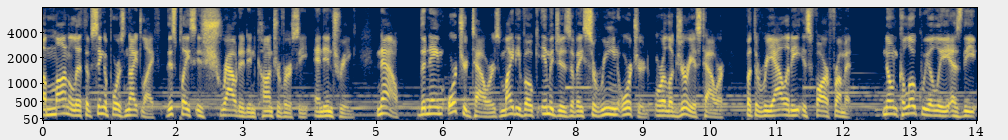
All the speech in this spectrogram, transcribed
A monolith of Singapore's nightlife, this place is shrouded in controversy and intrigue. Now, the name Orchard Towers might evoke images of a serene orchard or a luxurious tower, but the reality is far from it. Known colloquially as the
